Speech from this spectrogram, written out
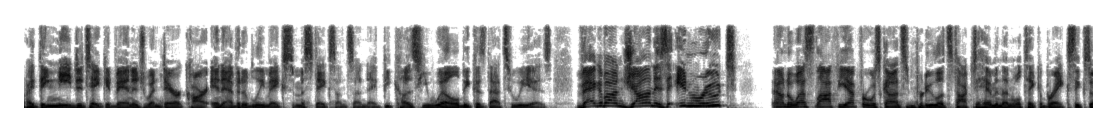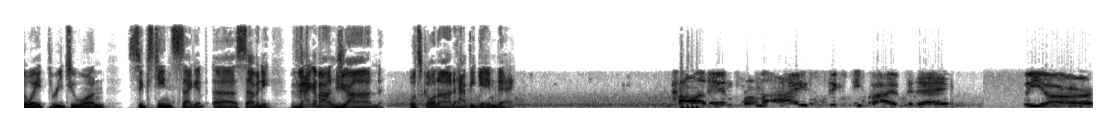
Right? They need to take advantage when Derek Carr inevitably makes some mistakes on Sunday because he will, because that's who he is. Vagabond John is en route down to West Lafayette for Wisconsin Purdue. Let's talk to him and then we'll take a break. 608 321 1670. Uh, Vagabond John, what's going on? Happy game day. Calling in from I 65 today. We are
